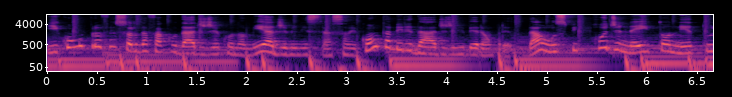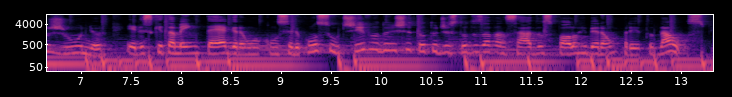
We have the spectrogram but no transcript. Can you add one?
e com o professor da Faculdade de Economia, Administração e Contabilidade de Ribeirão Preto da USP, Rodinei Toneto Júnior. Eles que também integram o Conselho Consultivo do Instituto de Estudos Avançados Polo Ribeirão Preto da USP.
